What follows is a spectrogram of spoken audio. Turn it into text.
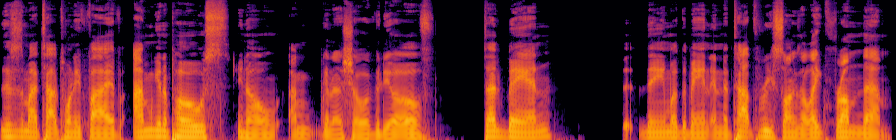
this is my top 25. I'm gonna post, you know, I'm gonna show a video of said band, the name of the band, and the top three songs I like from them.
